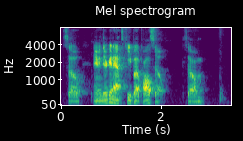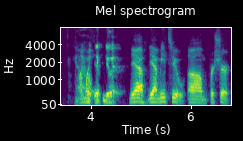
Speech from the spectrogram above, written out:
so I mean, they're going to have to keep up also. So you know, i hope you. they can do it. Yeah, yeah, me too, um, for sure.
